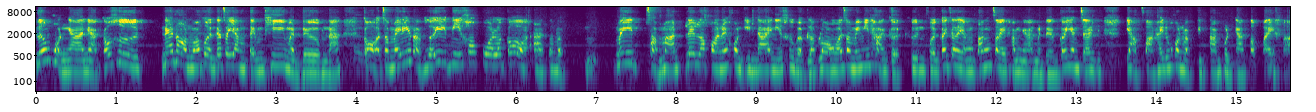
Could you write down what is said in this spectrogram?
เรื่องผลงานเนี่ยก็คือแน่นอนว่าเฟิร์นก็จะยังเต็มที่เหมือนเดิมนะก็จะไม่ได้แบบเฮ้ยมีครอบครัวแล้วก็อาจจะแบบ ไม่สามารถเล่นละครให้คนอินได้นี่คือแบบรับรองว่าจะไม่มีทางเกิดขึ้นเฟิร์นก็จะยังตั้งใจทำงานเหมือนเดิม ก็ยังจะอยากฝากให้ทุกคนแบบติดตามผลงานต่อไปค่ะ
